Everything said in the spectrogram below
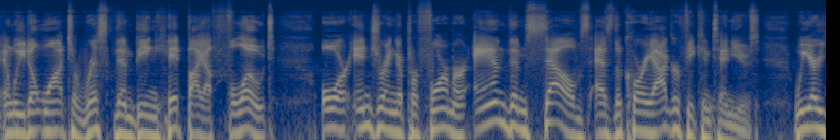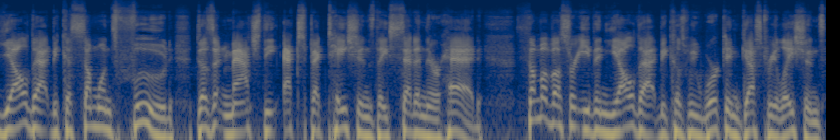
and we don't want to risk them being hit by a float or injuring a performer and themselves as the choreography continues. We are yelled at because someone's food doesn't match the expectations they set in their head. Some of us are even yelled at because we work in guest relations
